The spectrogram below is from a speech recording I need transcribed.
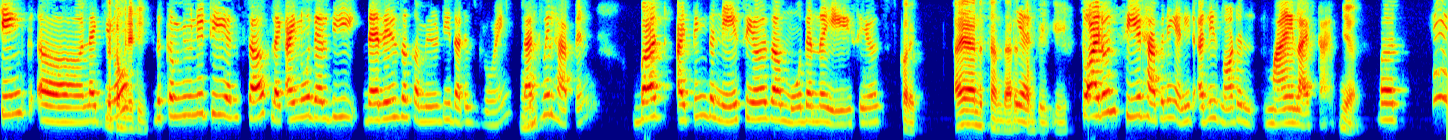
kink, uh, like you the know, community. the community and stuff. Like I know there'll be there is a community that is growing. Mm-hmm. That will happen, but I think the naysayers are more than the naysayers. Correct. I understand that Yes. completely. So I don't see it happening any, at least not in my lifetime. Yeah. But hey,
